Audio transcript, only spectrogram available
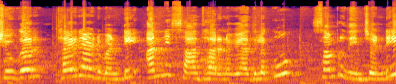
షుగర్ థైరాయిడ్ వంటి అన్ని సాధారణ వ్యాధులకు సంప్రదించండి.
